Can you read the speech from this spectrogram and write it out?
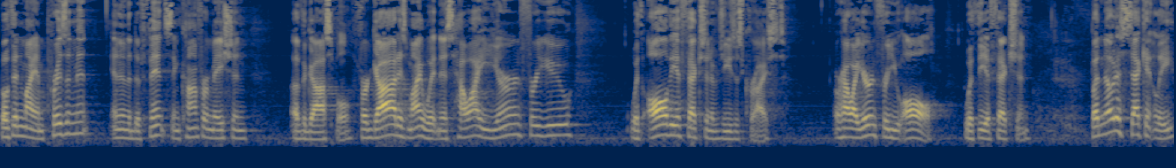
both in my imprisonment and in the defense and confirmation of the gospel. For God is my witness how I yearn for you with all the affection of Jesus Christ, or how I yearn for you all with the affection. But notice secondly,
